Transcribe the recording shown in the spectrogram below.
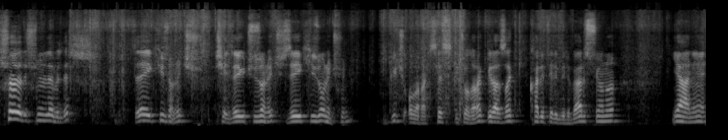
şöyle düşünülebilir. Z213 şey Z313 Z213'ün güç olarak ses güç olarak biraz da kaliteli bir versiyonu. Yani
